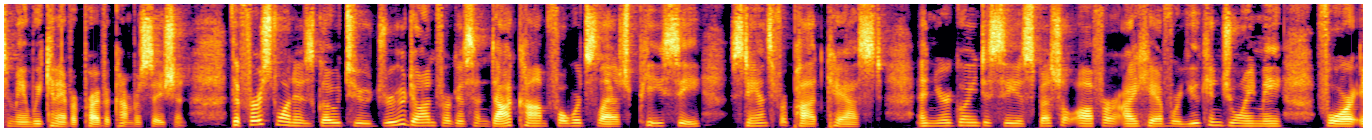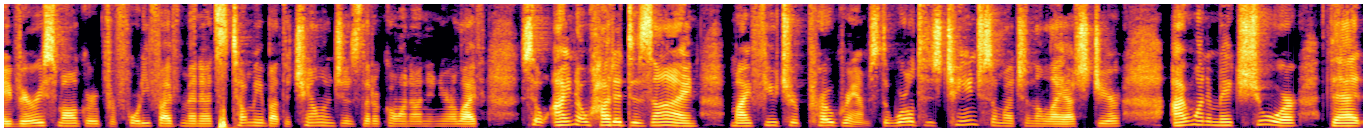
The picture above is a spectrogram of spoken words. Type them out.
to me. We can have a private conversation. The first one is go to drewdawnferguson.com forward slash PC, stands for podcast, and you're going to see a special offer I have where you can join me for a very small group for 45 minutes. Tell me about the challenges that are going on in your life so I know how to design my future programs. The world has changed so much in the last year. I want to make sure that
